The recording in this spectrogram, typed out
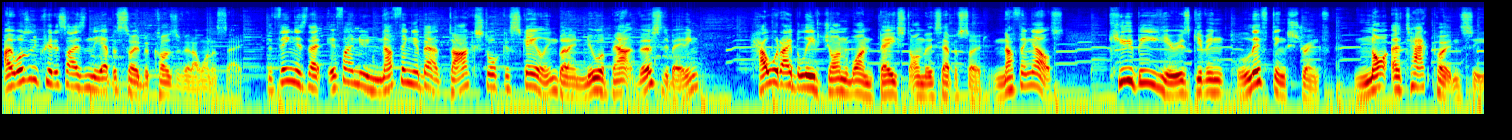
I wasn't criticizing the episode because of it, I want to say. The thing is that if I knew nothing about Darkstalker scaling, but I knew about verse debating, how would I believe Jon won based on this episode? Nothing else. Q-Bee here is giving lifting strength, not attack potency,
